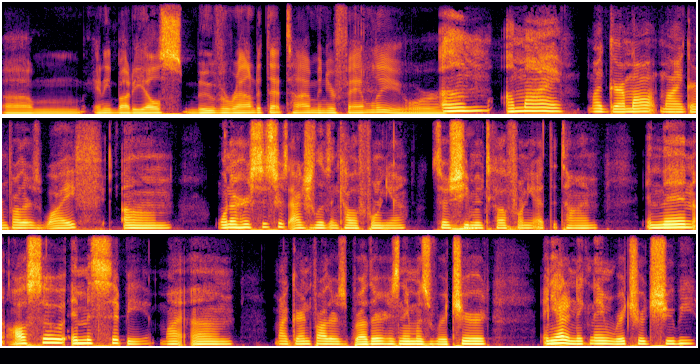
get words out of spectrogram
um, anybody else move around at that time in your family, or um, on my my grandma, my grandfather's wife, um, one of her sisters actually lives in California, so mm-hmm. she moved to California at the time. And then also in Mississippi, my um my grandfather's brother, his name was Richard, and he had a nickname Richard Shuby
